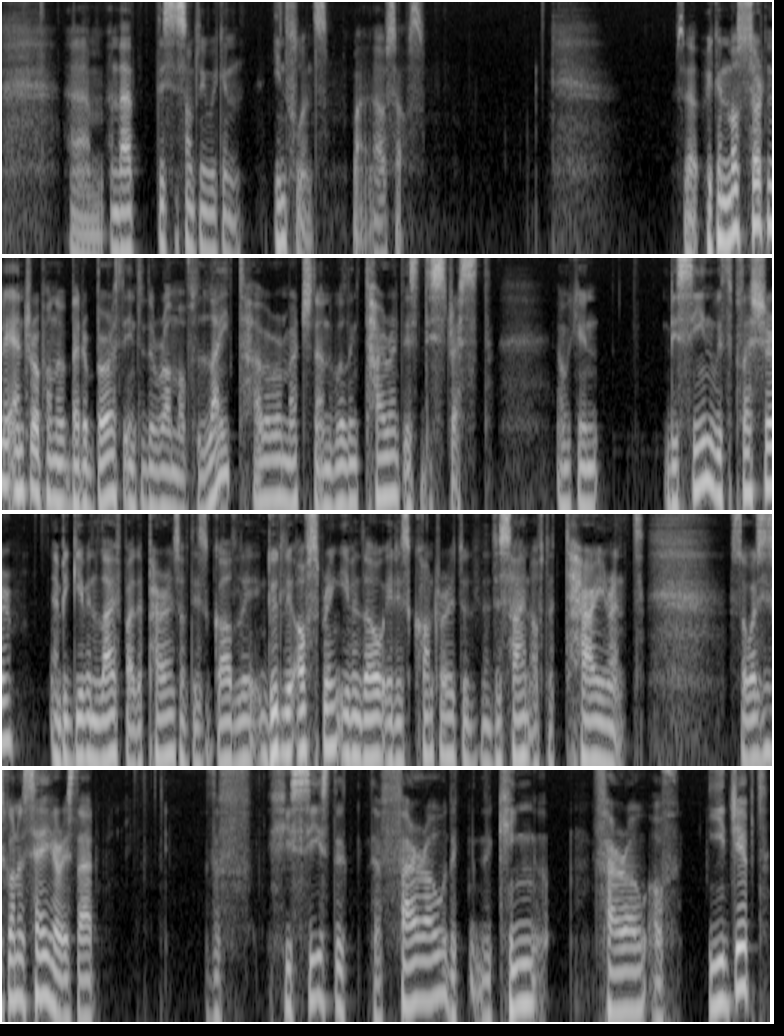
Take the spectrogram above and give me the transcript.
um, and that this is something we can influence by ourselves. So we can most certainly enter upon a better birth into the realm of light, however much the unwilling tyrant is distressed. And we can be seen with pleasure and be given life by the parents of this godly, goodly offspring, even though it is contrary to the design of the tyrant. So, what he's going to say here is that the he sees the, the Pharaoh, the, the king Pharaoh of Egypt,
